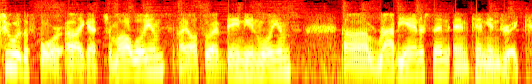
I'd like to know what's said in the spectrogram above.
two of the four. Uh, I got Jamaal Williams. I also have Damien Williams, uh, Robbie Anderson, and Kenyan Drake.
